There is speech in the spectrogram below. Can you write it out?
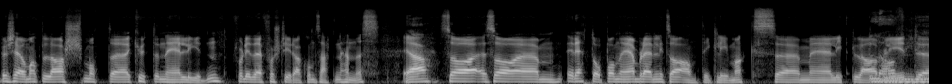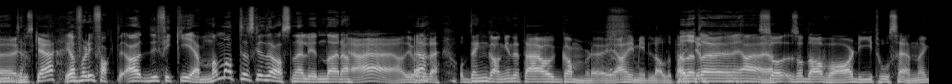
Beskjed om at Lars måtte kutte ned lyden, fordi det forstyrra konserten hennes. Ja. Så, så um, rett opp og ned ble en litt sånn antiklimaks eh, med litt lav, Lav lyd, lyd, eh, husker jeg. ja, for de, fakt ja, de fikk igjennom at det skulle dras ned lyden der, Ja, ja. ja, ja, de gjorde Ja. det. Og den gangen, dette er jo Gamleøya i Ja, middelalderparken. dette, ja, ja, ja. Så, så da var de to scenene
